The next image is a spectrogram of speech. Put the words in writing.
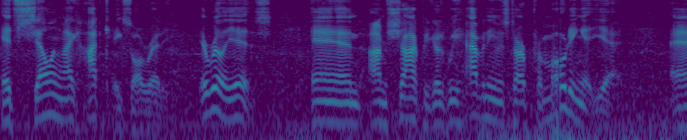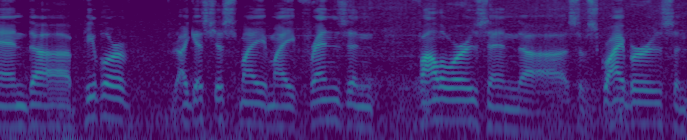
It's selling like hotcakes already. It really is. And I'm shocked because we haven't even started promoting it yet. And uh, people are, I guess, just my, my friends and followers and uh, subscribers. And,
